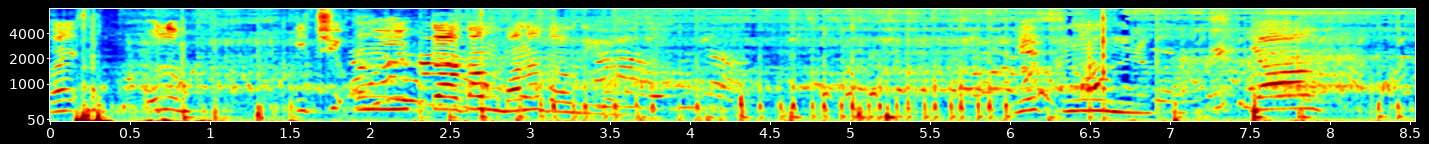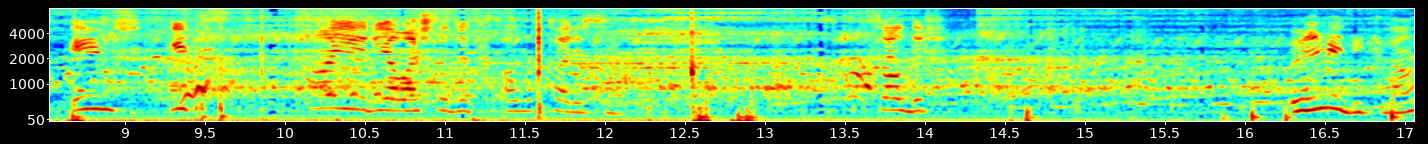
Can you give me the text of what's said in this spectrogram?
Lan oğlum içi on yüklü adam bana dalıyor. Yesin olmuyor. Ya Ems git. Hayır yavaşladık. Allah kahretsin. Saldır. Ölmedik lan.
